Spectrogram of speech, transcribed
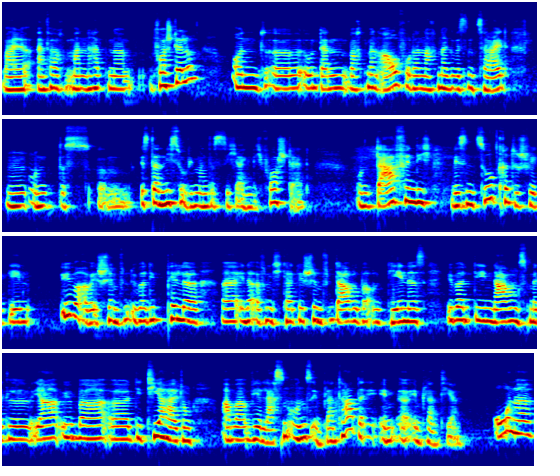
weil einfach man hat eine Vorstellung und, äh, und dann wacht man auf oder nach einer gewissen Zeit mh, und das ähm, ist dann nicht so, wie man das sich eigentlich vorstellt. Und da finde ich, wir sind so kritisch, wir gehen über, wir schimpfen über die Pille äh, in der Öffentlichkeit, wir schimpfen darüber und jenes, über die Nahrungsmittel, ja, über äh, die Tierhaltung. Aber wir lassen uns Implantate im, äh, implantieren, ohne,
